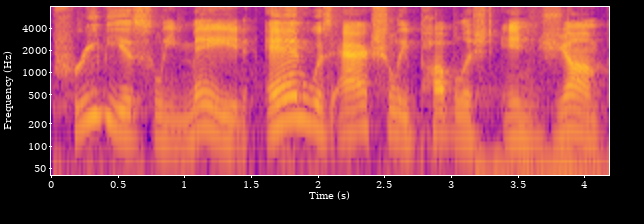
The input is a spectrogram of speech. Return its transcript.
previously made and was actually published in Jump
